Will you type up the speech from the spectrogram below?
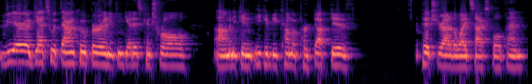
Vieira gets with Don Cooper and he can get his control um, and he can he can become a productive pitcher out of the White Sox bullpen.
